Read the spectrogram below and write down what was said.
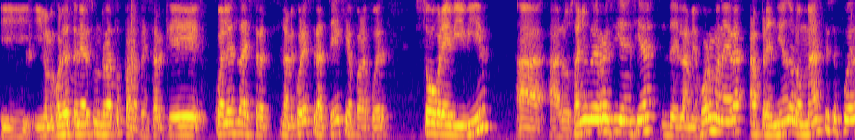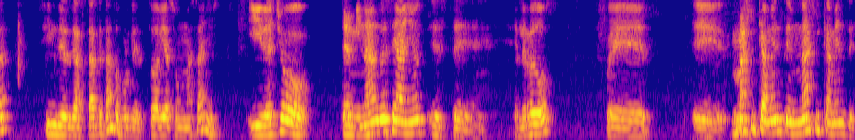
y, y lo mejor es detenerse un rato para pensar que, cuál es la, la mejor estrategia para poder sobrevivir a, a los años de residencia de la mejor manera, aprendiendo lo más que se pueda sin desgastarte tanto, porque todavía son más años. Y de hecho, terminando ese año, este, el R2 fue eh, mágicamente, mágicamente,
